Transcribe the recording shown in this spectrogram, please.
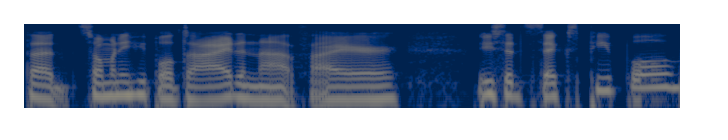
that so many people died in that fire. You said six people.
